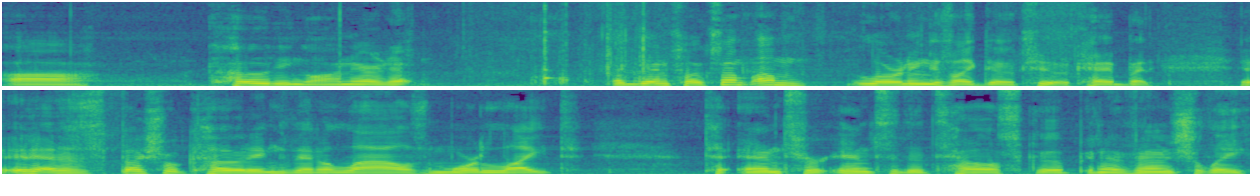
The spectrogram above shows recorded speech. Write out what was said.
uh, coating on there that, again, folks, I'm, I'm learning as I go too, okay? But it has a special coating that allows more light to enter into the telescope and eventually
